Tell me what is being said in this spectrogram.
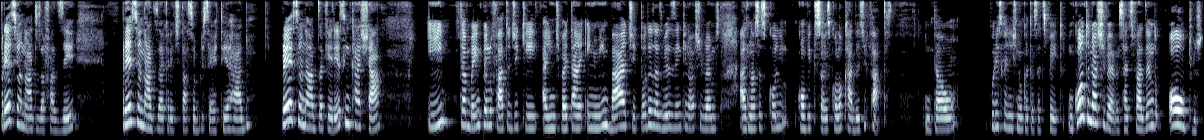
pressionados a fazer, pressionados a acreditar sobre certo e errado, pressionados a querer se encaixar e também pelo fato de que a gente vai estar tá em um embate todas as vezes em que nós tivermos as nossas convicções colocadas de fato. Então, por isso que a gente nunca está satisfeito. Enquanto nós estivermos satisfazendo outros,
